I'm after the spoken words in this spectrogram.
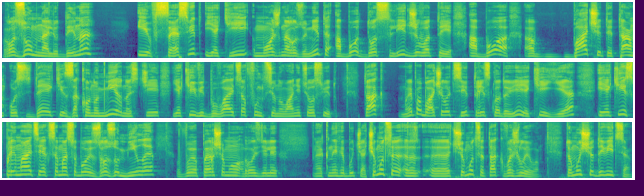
розумна людина і всесвіт, який можна розуміти або досліджувати, або е, бачити там ось деякі закономірності, які відбуваються в функціонуванні цього світу. Так, ми побачили ці три складові, які є, і які сприймаються як саме собою зрозуміле в першому розділі. е, Книги буття. Чому це, е, е, чому це так важливо? Тому що дивіться,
